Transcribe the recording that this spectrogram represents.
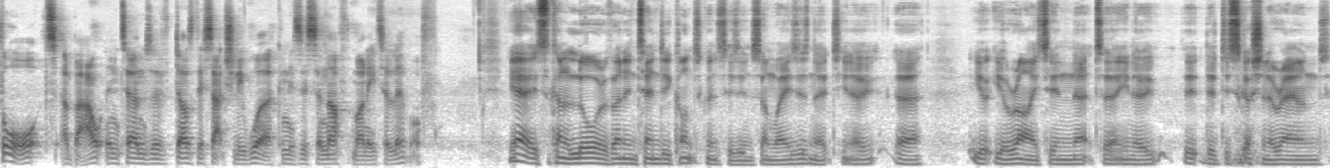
thought about in terms of does this actually work and is this enough money to live off? Yeah, it's the kind of law of unintended consequences in some ways, isn't it? You know, uh, you're, you're, right in that uh, you know the, the, discussion around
